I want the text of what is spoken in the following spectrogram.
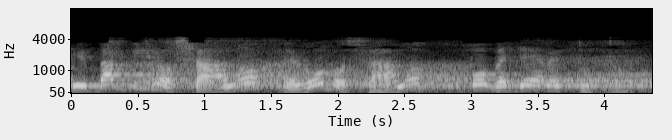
Il bambino sano e l'uomo sano può vedere tutto.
